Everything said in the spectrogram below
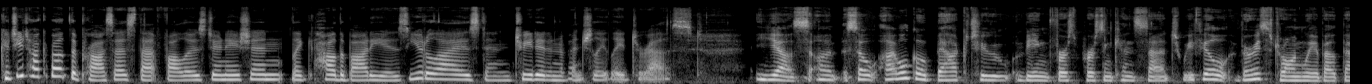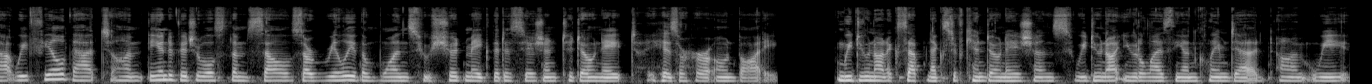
Could you talk about the process that follows donation, like how the body is utilized and treated and eventually laid to rest? Yes. Um, so I will go back to being first person consent. We feel very strongly about that. We feel that um, the individuals themselves are really the ones who should make the decision to donate his or her own body. We do not accept next of kin donations. We do not utilize the unclaimed dead. Um, we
